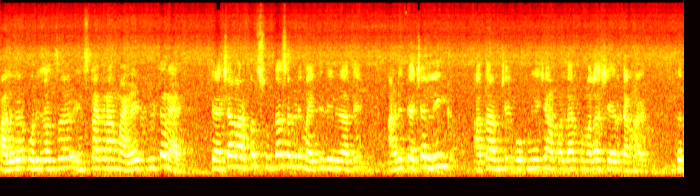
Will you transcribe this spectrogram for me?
पालघर पोलिसांचं इंस्टाग्राम आहे ट्विटर आहे त्याच्यामार्फत सुद्धा सगळी माहिती दिली जाते आणि त्याच्या लिंक आता आमचे गोपनीयचे अंमलदार तुम्हाला शेअर करणार आहेत. तर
